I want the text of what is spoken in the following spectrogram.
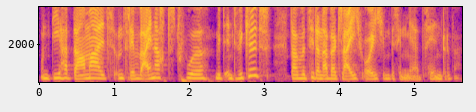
und die hat damals unsere Weihnachtstour mitentwickelt. Da wird sie dann aber gleich euch ein bisschen mehr erzählen drüber.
